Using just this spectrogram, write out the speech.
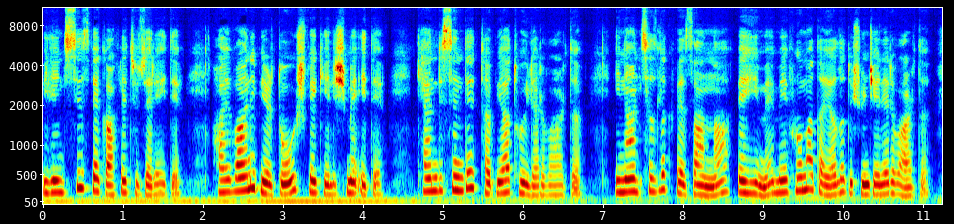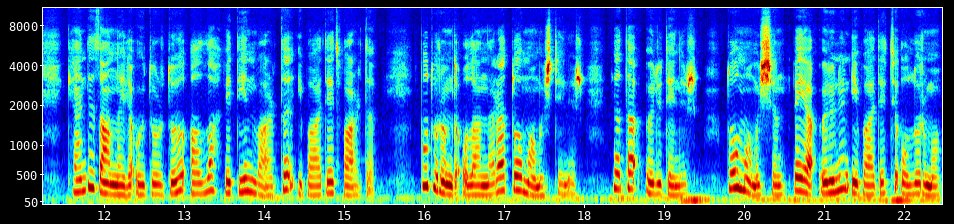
Bilinçsiz ve gaflet üzereydi. Hayvani bir doğuş ve gelişme idi. Kendisinde tabiat huyları vardı. İnançsızlık ve zanla, vehime, mevhuma dayalı düşünceleri vardı. Kendi zannıyla uydurduğu Allah ve din vardı, ibadet vardı. Bu durumda olanlara doğmamış denir ya da ölü denir. Doğmamışın veya ölünün ibadeti olur mu?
